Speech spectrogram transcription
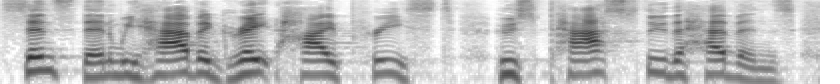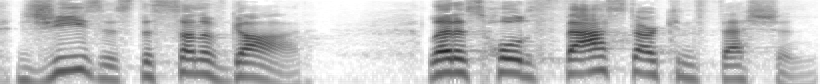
Since then, we have a great high priest who's passed through the heavens, Jesus, the Son of God. Let us hold fast our confession.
